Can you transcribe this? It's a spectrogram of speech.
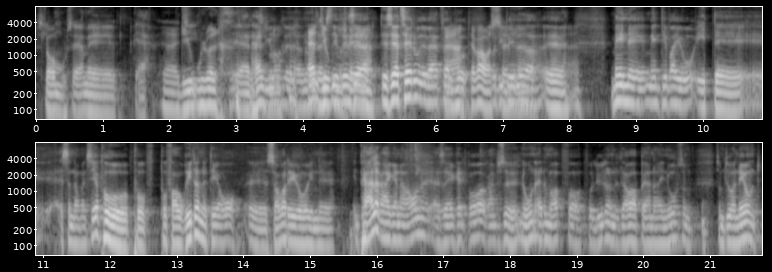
slår Musager med Ja, ja et jul vel? Ja, et halvt jul eller noget halvt jul, stil. Det ser, ja. det ser tæt ud i hvert fald ja, på, det var også, på de billeder. Ja. Ja. Men, øh, men det var jo et, øh, altså når man ser på, på, på favoritterne det år, øh, så var det jo en, øh, en perlerække af navne. Altså jeg kan prøve at remse nogle af dem op for, for lytterne. Der var Bernard Hinault, som, som du har nævnt,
